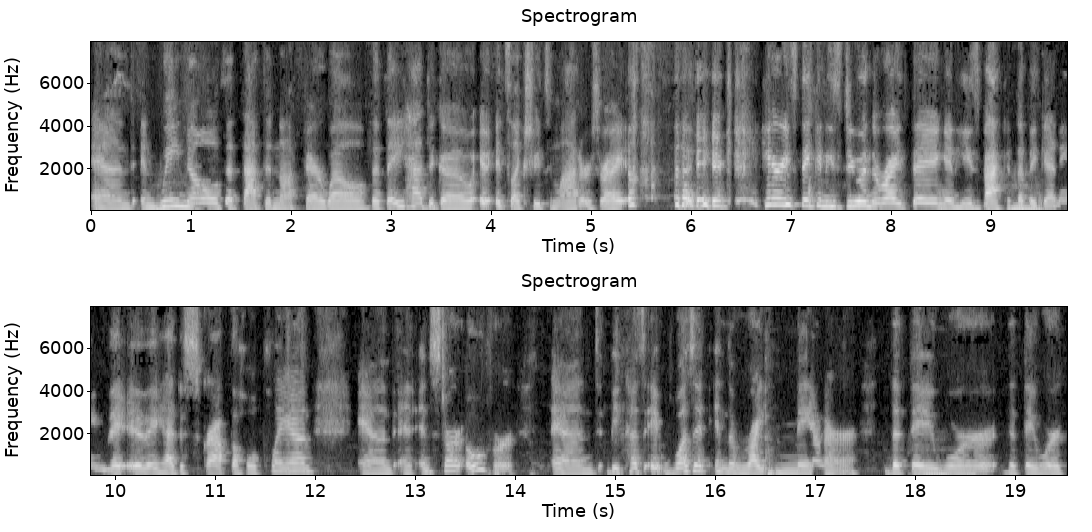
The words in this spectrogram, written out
And and we mm-hmm. know that that did not fare well. That they had to go. It, it's like Chutes and Ladders, right? like, here he's thinking he's doing the right thing, and he's back at the mm-hmm. beginning. They they had to scrap the whole plan, and and and start over and because it wasn't in the right manner that they mm. were that they were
